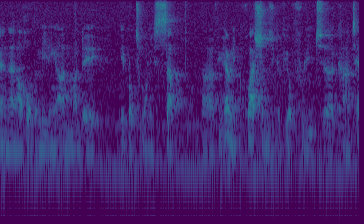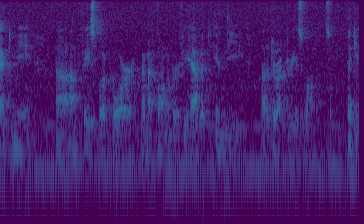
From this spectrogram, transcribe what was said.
and then I'll hold the meeting on Monday, April 27th. Uh, if you have any questions, you can feel free to contact me uh, on Facebook or at my phone number if you have it in the uh, directory as well. So, thank you.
